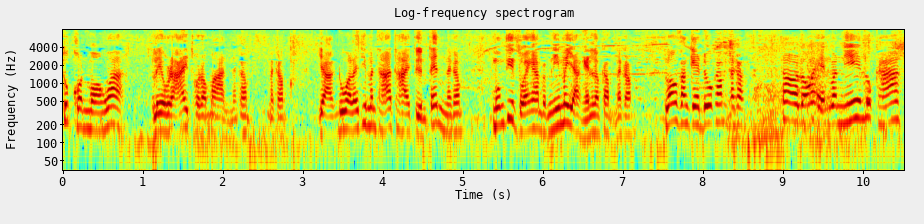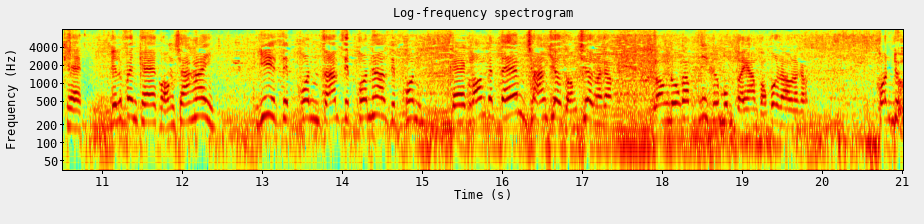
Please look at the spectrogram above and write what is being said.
ทุกคนมองว่าเลวร้ายทรมานนะครับนะครับ อยากดูอะไรที่มันท้าทายตื่นเต้นนะครับ มุมที่สวยงามแบบนี้ไม่อยากเห็นหรอกครับนะครับลองสังเกตดูครับนะครับ ถ้าเราลองเห็นวันนี้ลูกค้าแขกเอลิเฟนแคร์ของช้างให้20คน30คน50คน แขกล้อมกันเต็มช้างเชือกสองเชือกนะครับ ลองดูครับนี่คือมุมสวยงามของพวกเรานะครับ คนดู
